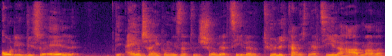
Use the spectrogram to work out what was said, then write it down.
audiovisuell. Die Einschränkung ist natürlich schon der Erzähler. Natürlich kann ich einen Erzähler haben, aber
